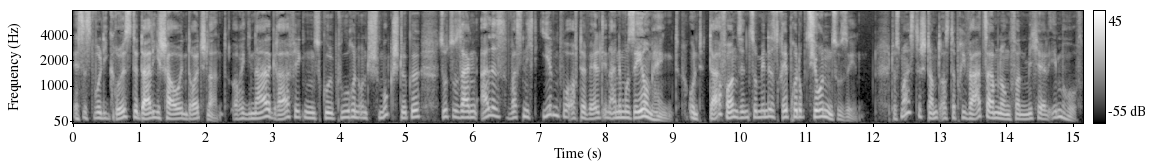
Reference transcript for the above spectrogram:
Es ist wohl die größte Dali-Schau in Deutschland. Originalgrafiken, Skulpturen und Schmuckstücke, sozusagen alles, was nicht irgendwo auf der Welt in einem Museum hängt. Und davon sind zumindest Reproduktionen zu sehen. Das meiste stammt aus der Privatsammlung von Michael Imhof,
